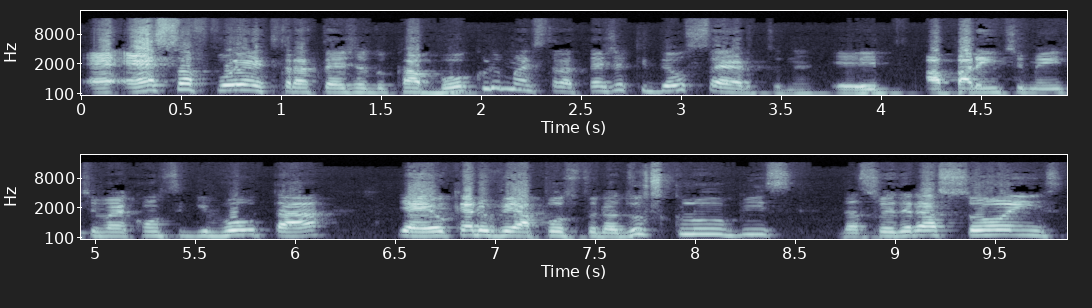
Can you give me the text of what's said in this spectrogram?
é, essa foi a estratégia do Caboclo e uma estratégia que deu certo, né? Ele aparentemente vai conseguir voltar. E aí eu quero ver a postura dos clubes, das federações,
